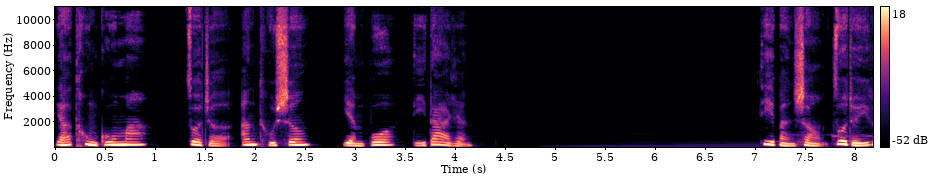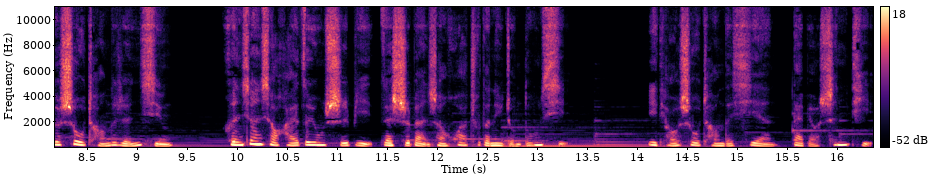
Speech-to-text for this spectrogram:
牙痛姑妈，作者安徒生，演播狄大人。地板上坐着一个瘦长的人形，很像小孩子用石笔在石板上画出的那种东西。一条瘦长的线代表身体，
